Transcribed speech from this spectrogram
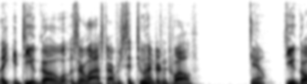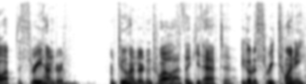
Like, do you go? What was their last offer? He said two hundred and twelve. yeah. Do you go up to three hundred from two hundred and twelve? I think you'd have to. You go to 320?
